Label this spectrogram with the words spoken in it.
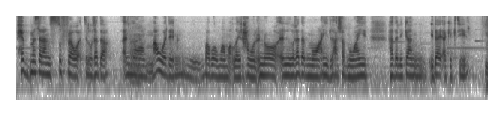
بحب مثلا السفرة وقت الغداء إنه. معودة من بابا وماما الله يرحمهم إنه الغداء بمواعيد العشاء بمواعيد. هذا اللي كان يضايقك كثير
